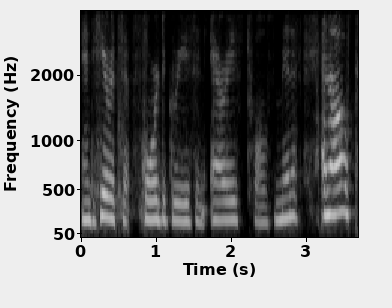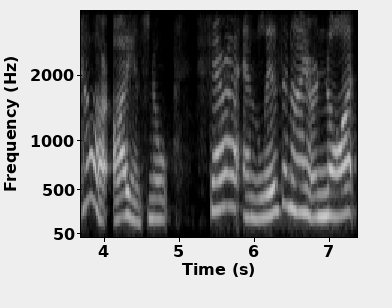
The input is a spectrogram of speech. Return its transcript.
And here it's at four degrees in Aries, 12 minutes. And I'll tell our audience, you know, Sarah and Liz and I are not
